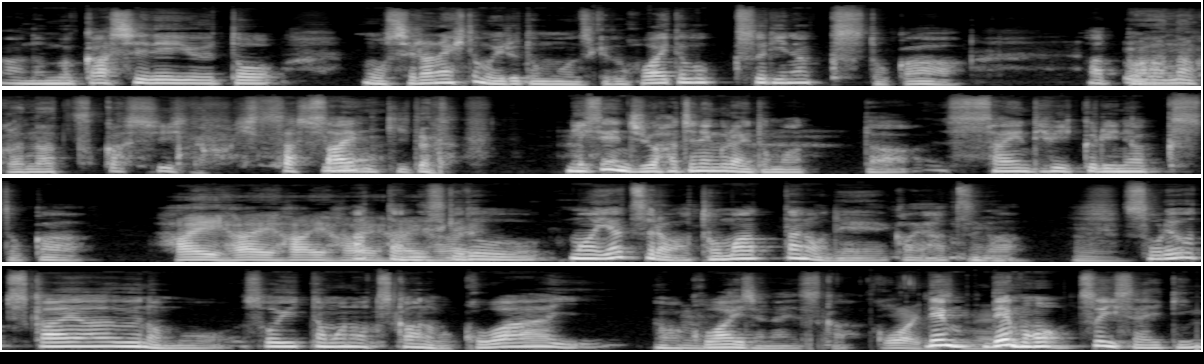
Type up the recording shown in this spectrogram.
あの、昔で言うと、もう知らない人もいると思うんですけど、ホワイトボックス Linux とか、あと、うわ、なんか懐かしいな。久しぶりに聞いたな。2018年ぐらいに止まったサイエンティフィック Linux とかはいはいはいはいはい。あったんですけ、ど、まあ奴らは止まったので、開発が。うん、それを使うのも、そういったものを使うのも怖いのは怖いじゃないですか。で怖いですね。で、も、つい最近、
